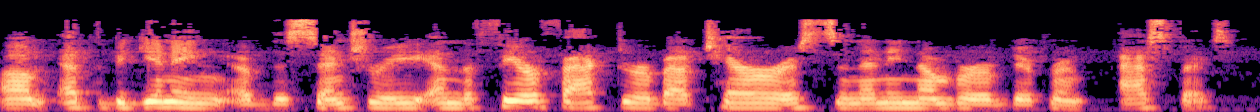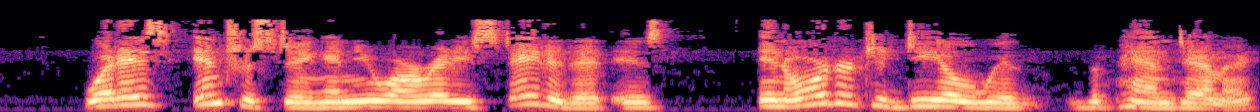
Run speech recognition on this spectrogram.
um, at the beginning of this century and the fear factor about terrorists and any number of different aspects. What is interesting, and you already stated it, is in order to deal with the pandemic,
